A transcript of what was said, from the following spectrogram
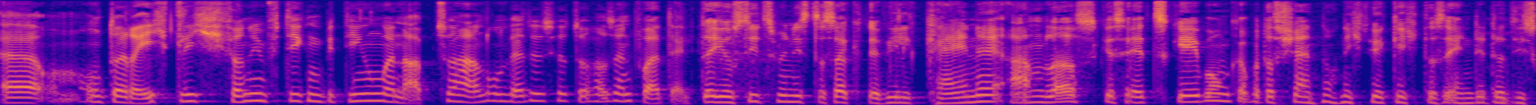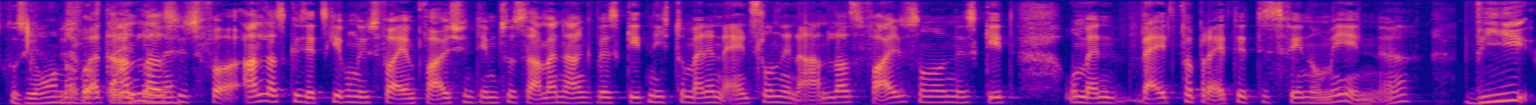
äh, unter rechtlich vernünftigen Bedingungen abzuhandeln, wäre das ja durchaus ein Vorteil. Der Justizminister sagt, er will keine Anlassgesetzgebung, aber das scheint noch nicht wirklich das Ende der Diskussion. Das Wort Anlass ist vor, Anlassgesetzgebung ist vor allem falsch in dem Zusammenhang, weil es geht nicht um einen einzelnen Anlassfall, sondern es geht um ein weit verbreitetes Phänomen. Ja? Wie,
